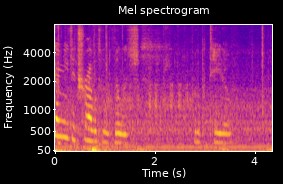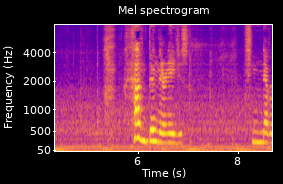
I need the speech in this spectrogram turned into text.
I need to travel to the village for the potato. I haven't been there in ages. Never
